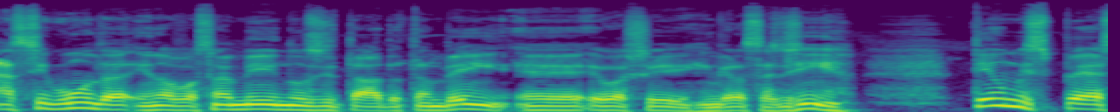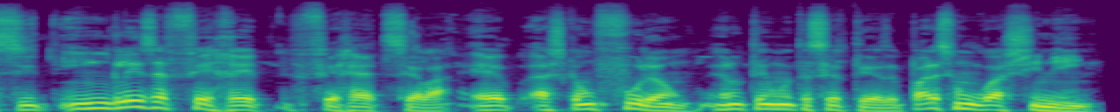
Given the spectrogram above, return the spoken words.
A segunda inovação é meio inusitada também, é, eu achei engraçadinha. Tem uma espécie, em inglês é ferrete, ferrete sei lá, é, acho que é um furão, eu não tenho muita certeza, parece um guaxinim.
